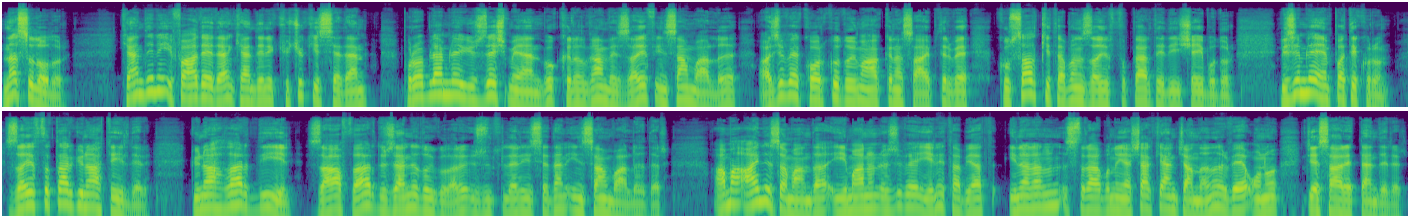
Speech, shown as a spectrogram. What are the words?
Nasıl olur? Kendini ifade eden, kendini küçük hisseden, problemle yüzleşmeyen bu kırılgan ve zayıf insan varlığı acı ve korku duyma hakkına sahiptir ve kutsal kitabın zayıflıklar dediği şey budur. Bizimle empati kurun. Zayıflıklar günah değildir. Günahlar değil, zaaflar, düzenli duyguları, üzüntüleri hisseden insan varlığıdır. Ama aynı zamanda imanın özü ve yeni tabiat inananın ıstırabını yaşarken canlanır ve onu cesaretlendirir.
